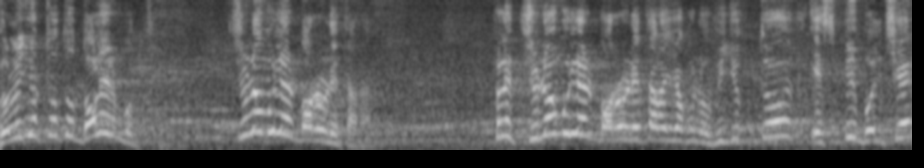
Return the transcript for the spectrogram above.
গোলযোগটা তো দলের মধ্যে, তৃণমূলের বড় নেতারা। ফলে তৃণমূলের বড় নেতারা যখন অভিযুক্ত, এসপি বলছেন,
